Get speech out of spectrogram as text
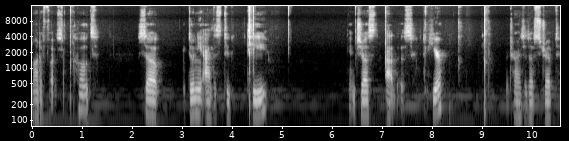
modify some code. So, don't need add this to T. And just add this to here. Return to the stripped.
